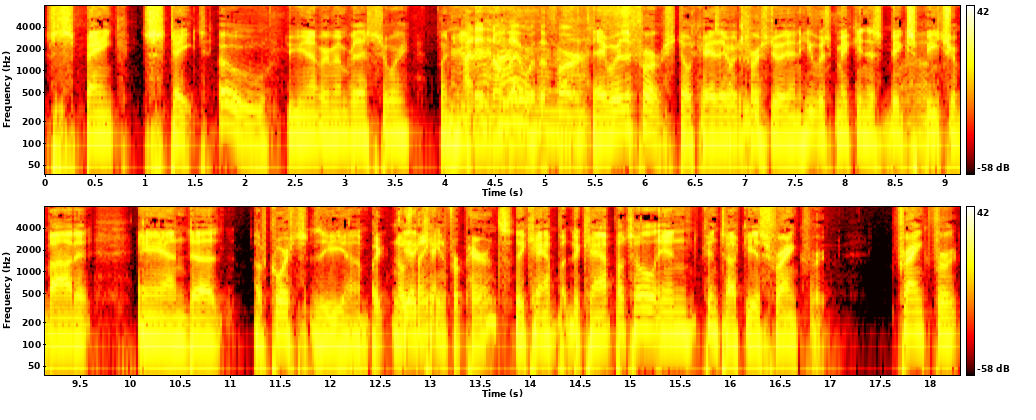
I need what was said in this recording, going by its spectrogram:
spank state. Oh, Do you not remember that story? When he I didn't know I they were the remember first. they were the first. Okay, they were the first to do it, and he was making this big speech about it. And uh, of course, the um, like no the, spanking for parents. the cap the capital in Kentucky is Frankfort. Frankfort,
